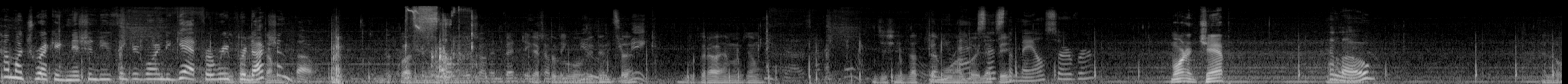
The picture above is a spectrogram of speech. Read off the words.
How much recognition do you think you're going to get for reproduction, though? Dokładnie Focus on inventing jak to something było w new and jedynce. unique. bo Grałem w nią 10 lat Can you temu albo i access the mail server? Morning, champ. Hello? Hello.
